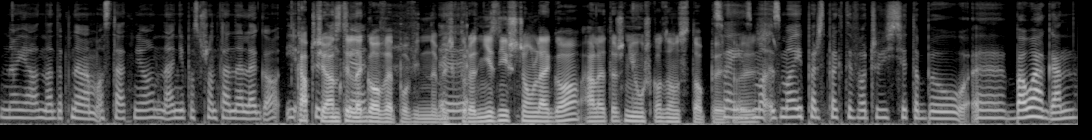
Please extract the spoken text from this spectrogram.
No ja nadepnęłam ostatnio na nieposprzątane Lego i Kapcie antylegowe powinny być, y- które nie zniszczą Lego, ale też nie uszkodzą stopy. Słuchaj, to z, mo- jest... z mojej perspektywy oczywiście to był e, bałagan,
